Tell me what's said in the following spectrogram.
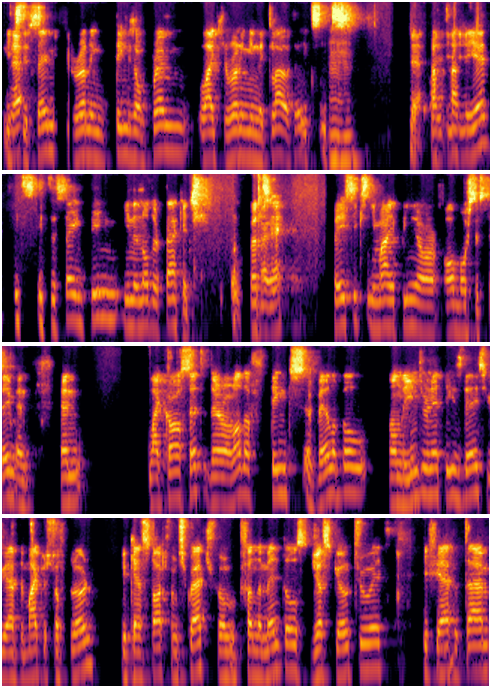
it's the same if you're running things on prem like you're running in the cloud. It's it's mm-hmm. yeah. At, at, the end, it's it's the same thing in another package, but okay. basics, in my opinion, are almost the same. And and like Karel said, there are a lot of things available on the internet these days. You have the Microsoft Learn. You can start from scratch, from fundamentals, just go through it. If you have the time,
